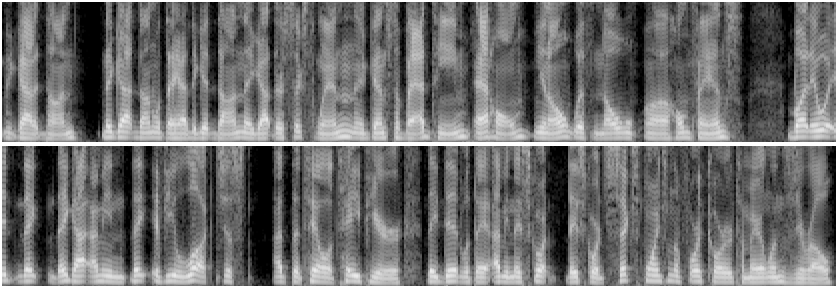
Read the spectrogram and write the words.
they got it done. They got done what they had to get done. They got their sixth win against a bad team at home. You know, with no uh, home fans. But it, it they they got. I mean, they if you look just at the tail of tape here, they did what they. I mean, they scored they scored six points in the fourth quarter to Maryland's zero.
